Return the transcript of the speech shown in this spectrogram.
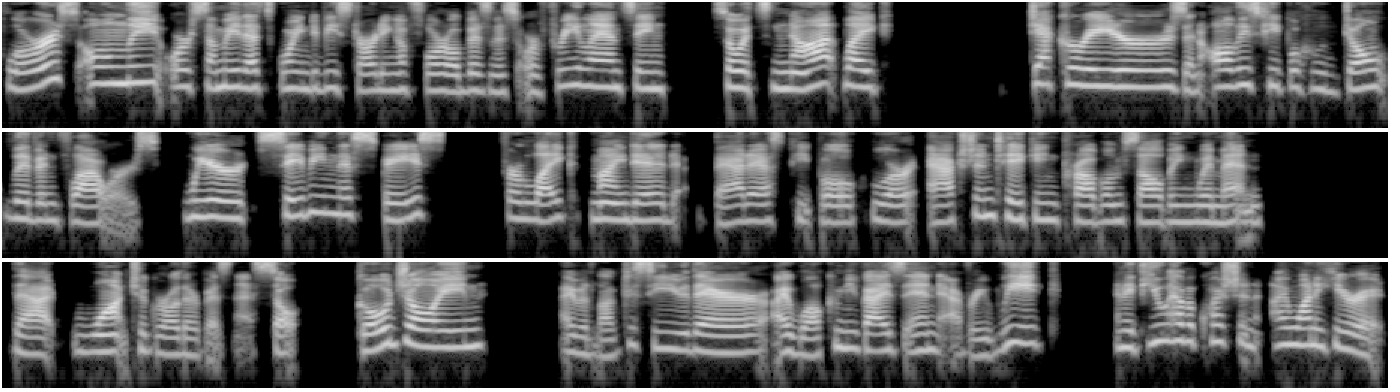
florists only or somebody that's going to be starting a floral business or freelancing. So it's not like decorators and all these people who don't live in flowers. We're saving this space for like minded, badass people who are action taking, problem solving women that want to grow their business. So go join. I would love to see you there. I welcome you guys in every week. And if you have a question, I want to hear it.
